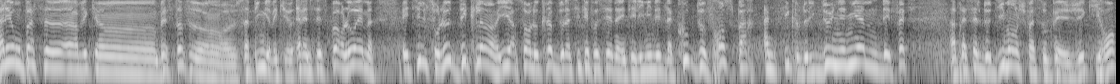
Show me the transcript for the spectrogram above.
Allez, on passe euh, avec un best-of, euh, un zapping avec euh, RMC Sport. L'OM est-il sur le déclin? Hier soir, le club de la Cité phocéenne a été éliminé de la Coupe de France par Annecy, club de Ligue 2. Une énième défaite après celle de dimanche face au PSG qui rend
